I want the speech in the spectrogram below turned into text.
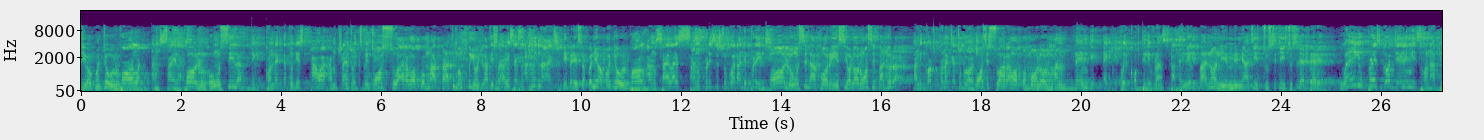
di ọ̀gànjọ́ òru Paul and Silas, pọ́ọ̀lù òun sílà they connected to this power I'm trying to explain to you. wọ́n so ara wọn pọ̀ mọ́ agbára tí mò ń gbìyànjú láti The Bible ṣàlàyé says, at midnight, bíbélì sọ pé ní ọ̀gànjọ́ òru Paul and Silas sang praises to God and they prayed. pọ́ọ̀lù òun sílà kọrin yìí sí ọlọ́run wọ́n sì gbàdúrà And they got connected to God. wọ́n sì so ara wọn pọ̀ mọ́ ọlọ́run And then the earthquake of deliverance started. nígbà náà ni èmìmì àti ìtúsí- ìtúsílẹ̀ bẹ̀rẹ̀ When you praise God, the enemy is unhappy.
